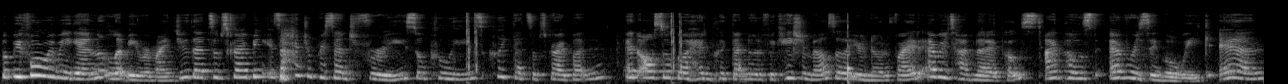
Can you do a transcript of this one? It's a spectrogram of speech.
But before we begin let me remind you that subscribing is 100% free so please click that subscribe button and also go ahead and click that notification bell so that you're notified every time that I post. I post every single week and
